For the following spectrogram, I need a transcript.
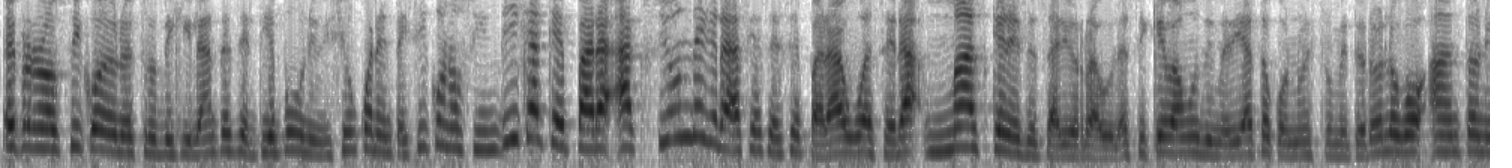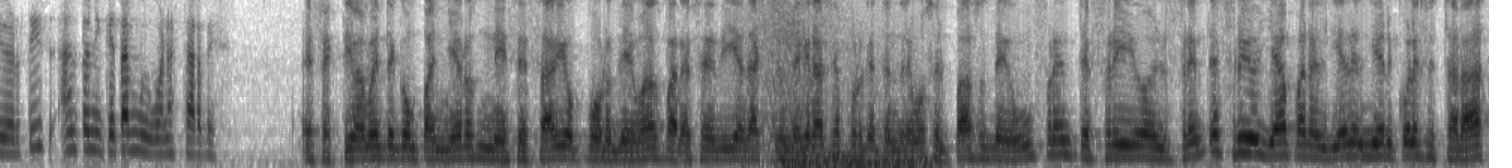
El pronóstico de nuestros vigilantes del tiempo Univisión 45 nos indica que para acción de gracias ese paraguas será más que necesario, Raúl. Así que vamos de inmediato con nuestro meteorólogo Anthony Ortiz. Anthony, ¿qué tal? Muy buenas tardes. Efectivamente, compañeros, necesario por demás para ese día de acción de gracias porque tendremos el paso de un frente frío. El frente frío ya para el día del miércoles estará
